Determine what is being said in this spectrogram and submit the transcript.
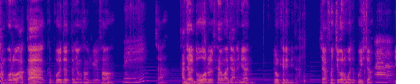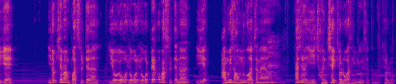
참고로 아까 그 보여드렸던 영상 중에서 네. 자 단열 도어를 사용하지 않으면 이렇게 됩니다. 제가 손 찍어놓은 거죠. 보이시죠? 아. 이게 이렇게만 봤을 때는 요 요걸 요걸 요걸 빼고 봤을 때는 이게 아무 이상 없는 것 같잖아요. 응. 사실은 이 전체 결로가 생기고 있었던 거예요. 결로.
